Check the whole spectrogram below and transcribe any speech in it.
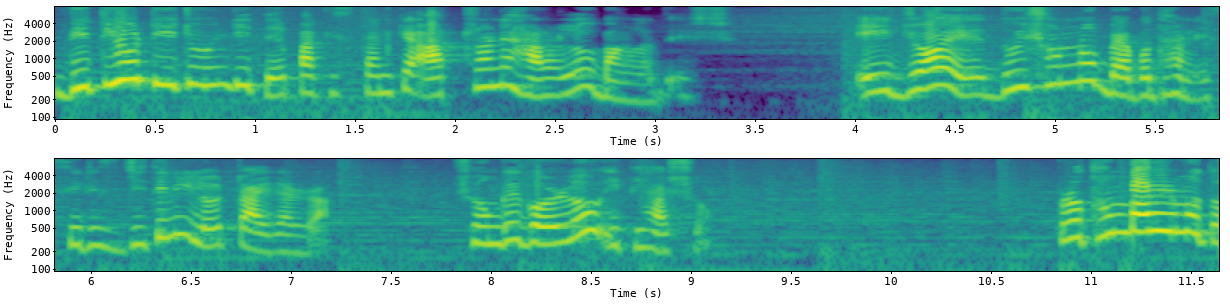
দ্বিতীয় টি টোয়েন্টিতে পাকিস্তানকে আট রানে হারালো বাংলাদেশ। এই জয়ে দুই শূন্য ব্যবধানে সিরিজ জিতে নিল টাইগাররা। সঙ্গে গড়ল ইতিহাসও। প্রথমবারের মতো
